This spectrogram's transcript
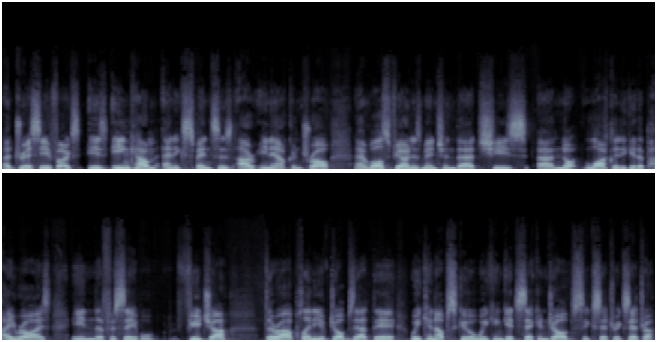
address here folks is income and expenses are in our control and whilst fiona's mentioned that she's uh, not likely to get a pay rise in the foreseeable future there are plenty of jobs out there. We can upskill, we can get second jobs, etc., etc.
